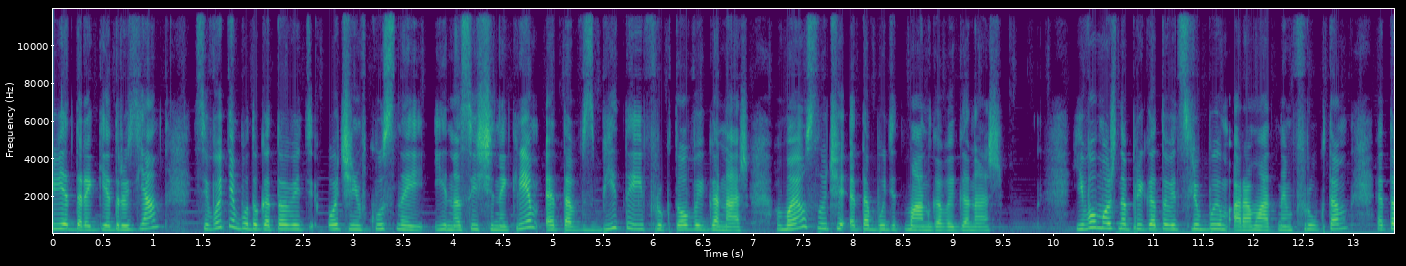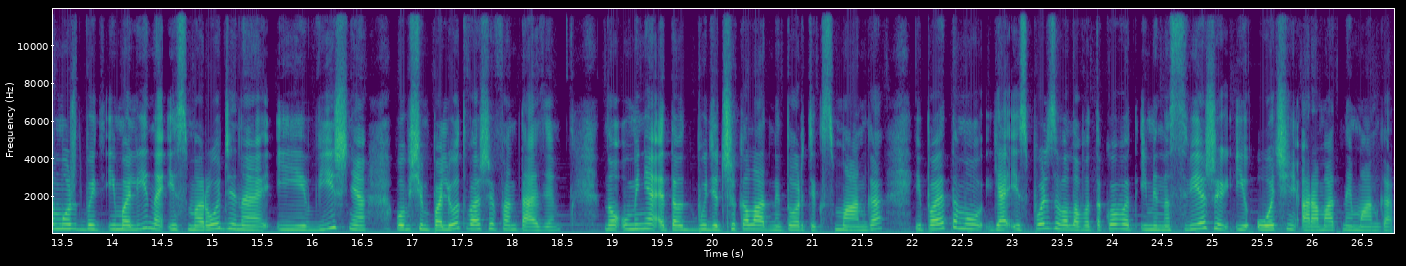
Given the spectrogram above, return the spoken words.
Привет, дорогие друзья! Сегодня буду готовить очень вкусный и насыщенный крем. Это взбитый фруктовый ганаш. В моем случае это будет манговый ганаш. Его можно приготовить с любым ароматным фруктом. Это может быть и малина, и смородина, и вишня. В общем, полет вашей фантазии. Но у меня это будет шоколадный тортик с манго. И поэтому я использовала вот такой вот именно свежий и очень ароматный манго.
